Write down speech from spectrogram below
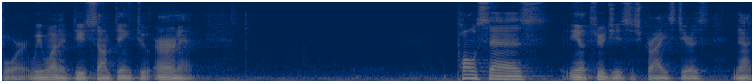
for it. We want to do something to earn it. Paul says, you know, through Jesus Christ here, is not,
